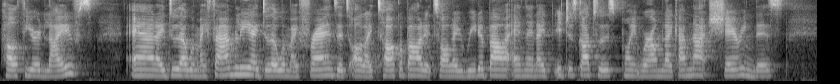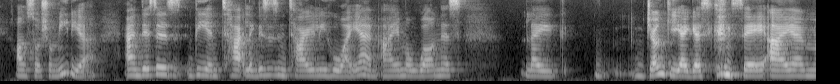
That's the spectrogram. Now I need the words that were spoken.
healthier lives. And I do that with my family, I do that with my friends. It's all I talk about, it's all I read about. And then I it just got to this point where I'm like, I'm not sharing this on social media. And this is the entire like this is entirely who I am. I am a wellness like junkie, I guess you can say. I am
